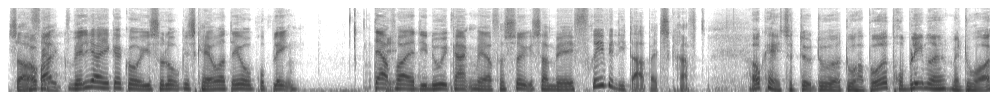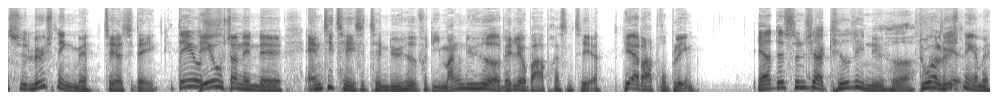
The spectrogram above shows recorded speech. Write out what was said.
Så Okay. folk vælger ikke at gå i zoologisk have, og det er jo et problem. Derfor er de nu i gang med at forsøge sig med frivilligt arbejdskraft. Okay, så du, du, du har både problemet, men du har også løsningen med til os i dag. Det er jo- det er jo sådan en øh, antitese til en nyhed, fordi mange nyheder vælger jo bare at præsentere. Her er der et problem. Ja, det synes jeg er kedelige nyheder. Du har fordi- løsninger med.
